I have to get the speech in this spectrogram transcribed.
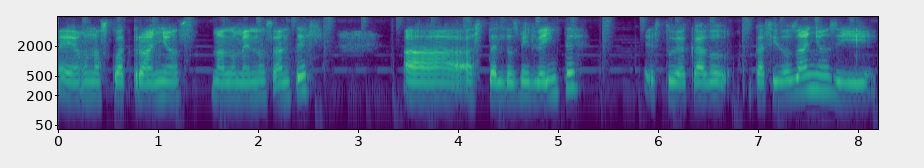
eh, unos cuatro años más o menos antes, hasta el 2020. Estuve acá casi dos años y,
